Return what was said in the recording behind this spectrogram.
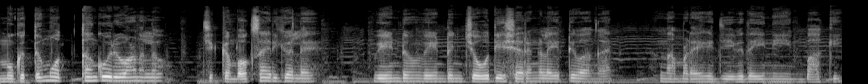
മുഖത്ത് മൊത്തം കുരുവാണല്ലോ. ചിക്കൻ ബോക്സ് ആയിരിക്കുമല്ലേ വീണ്ടും വീണ്ടും ചോദ്യശരങ്ങൾ ഏറ്റുവാങ്ങാൻ നമ്മുടെ ജീവിതം ഇനിയും ബാക്കി.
